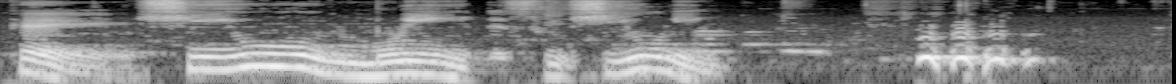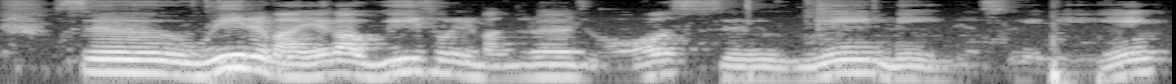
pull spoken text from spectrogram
오케이. 시우무잉. 시우밍. 스위를 봐. 얘가 위 소리를 만들어야죠. swimming. Swimming.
